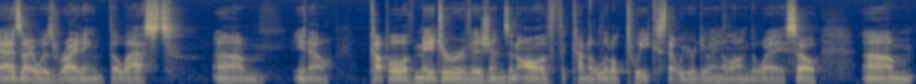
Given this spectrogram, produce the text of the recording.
as I was writing the last um, you know, couple of major revisions and all of the kind of little tweaks that we were doing along the way. So, um,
